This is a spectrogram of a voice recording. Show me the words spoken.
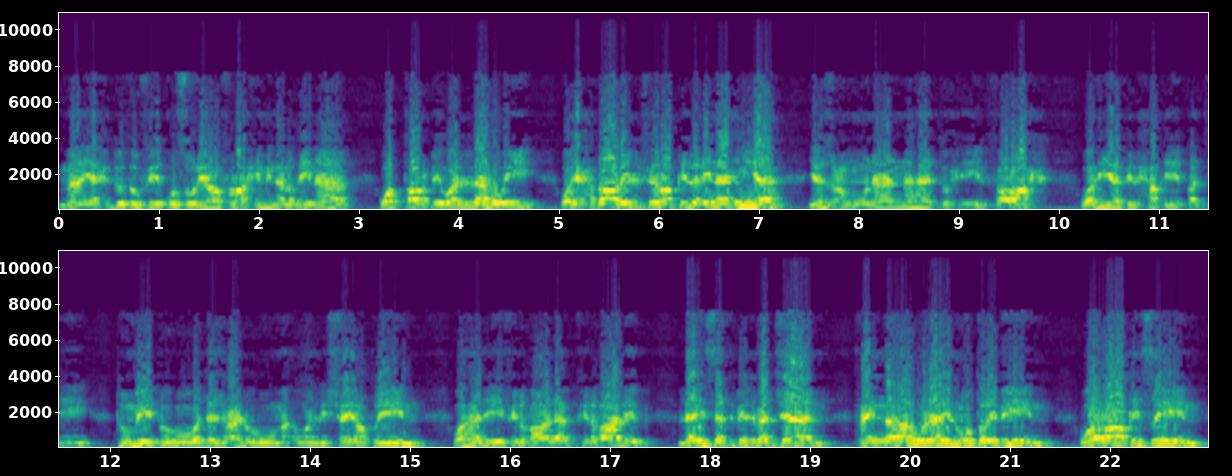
ما يحدث في قصور الافراح من الغنى والطرب واللهو وإحضار الفرق الغنائيه يزعمون أنها تحيي الفرح وهي في الحقيقة تميته وتجعله مأوى للشياطين. وهذه في الغالب في الغالب ليست بالمجان فإن هؤلاء المطربين والراقصين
